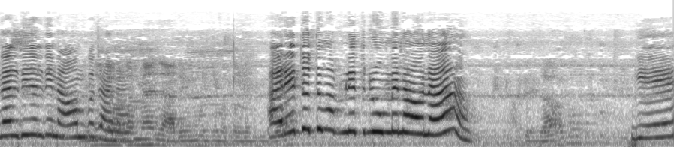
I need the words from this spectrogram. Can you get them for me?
जल्दी जल्दी नहाओ हमको जाना है। मतलब अरे तो तुम अपने रूम में नहाओ ना। ये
